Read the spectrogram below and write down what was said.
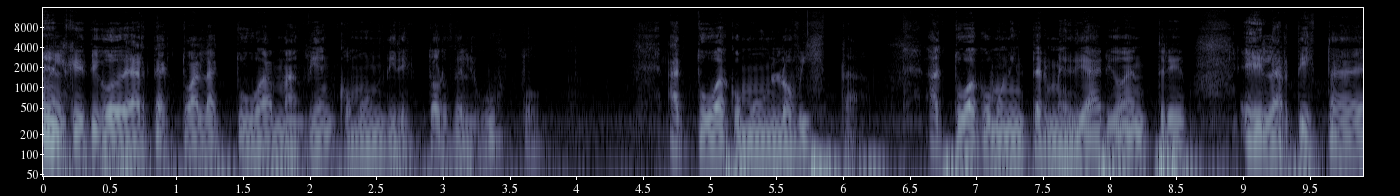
el crítico de arte actual actúa más bien como un director del gusto, actúa como un lobista, actúa como un intermediario entre el artista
